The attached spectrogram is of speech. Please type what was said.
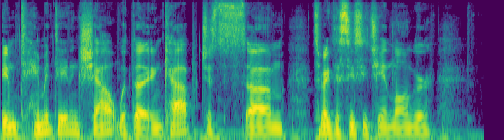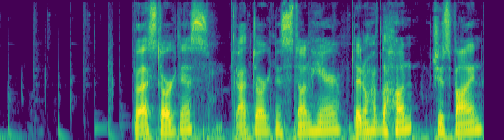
intimidating shout with the incap just um, to make the CC chain longer. But that's darkness. Got darkness stun here. They don't have the hunt, which is fine.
